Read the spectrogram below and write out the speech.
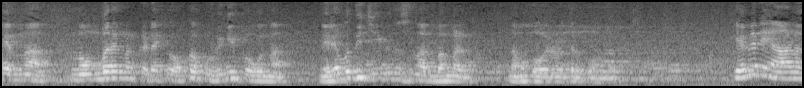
എന്ന നൊമ്പരങ്ങൾക്കിടയ്ക്ക് ഒക്കെ കുടുങ്ങിപ്പോകുന്ന നിരവധി ജീവിത സന്ദർഭങ്ങൾ നമുക്ക് ഓരോരുത്തർക്കും ഉണ്ട് എങ്ങനെയാണ്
